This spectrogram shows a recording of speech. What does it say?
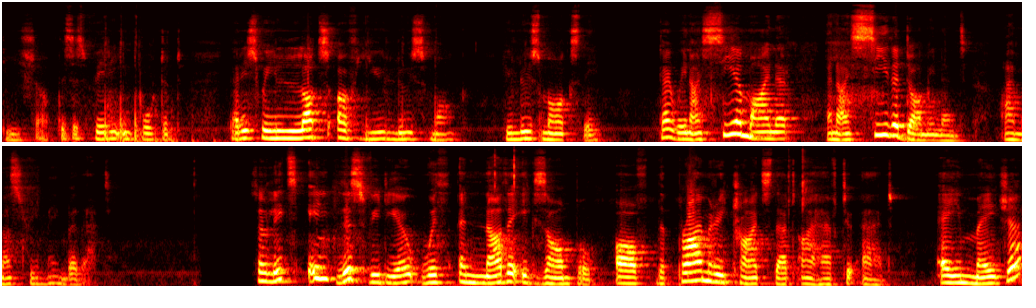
D sharp. This is very important. That is where lots of you lose mark. You lose marks there. Okay, when I see a minor and I see the dominant, I must remember that. So let's end this video with another example of the primary triads that I have to add. A major,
